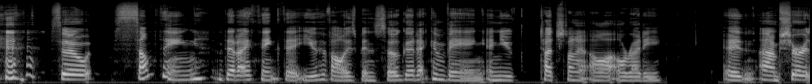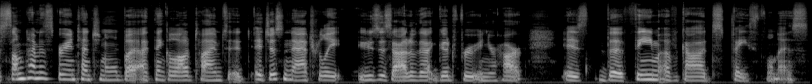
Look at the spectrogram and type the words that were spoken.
so something that i think that you have always been so good at conveying and you've touched on it a lot already and I'm sure it's sometimes it's very intentional, but I think a lot of times it, it just naturally oozes out of that good fruit in your heart is the theme of God's faithfulness.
